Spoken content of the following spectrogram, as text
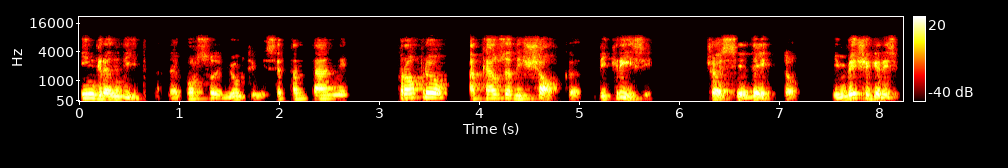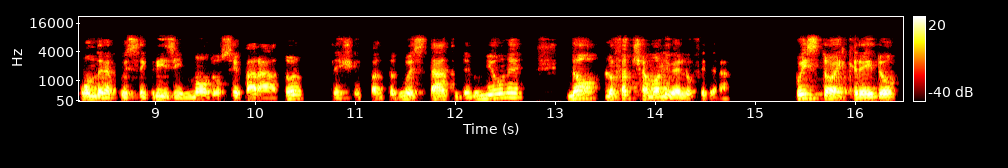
ingrandita nel corso degli ultimi 70 anni proprio a causa di shock, di crisi. Cioè si è detto, invece che rispondere a queste crisi in modo separato, dai 52 Stati dell'Unione, no, lo facciamo a livello federale. Questo è, credo,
